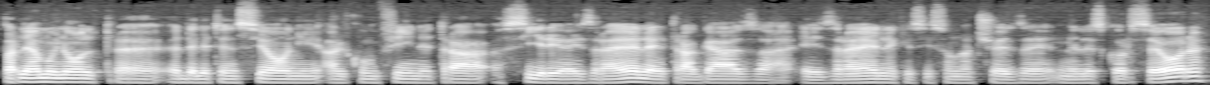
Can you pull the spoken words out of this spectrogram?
Parliamo inoltre eh, delle tensioni al confine tra Siria e Israele, tra Gaza e Israele che si sono accese nelle scorse ore.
